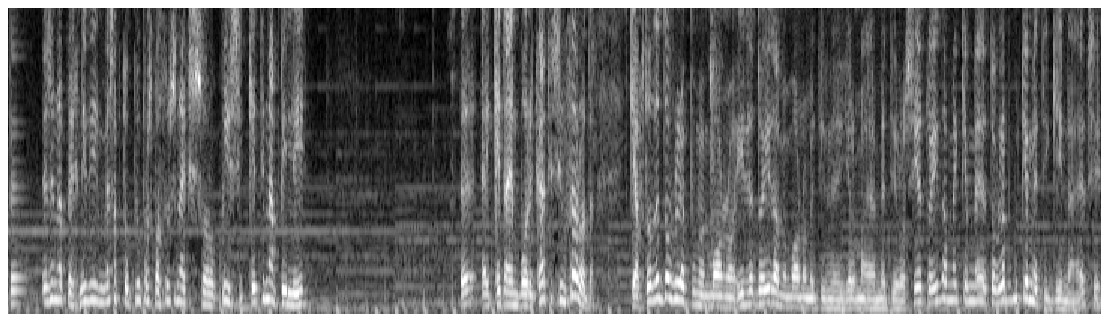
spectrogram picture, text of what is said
παίζει ένα παιχνίδι μέσα από το οποίο προσπαθούσε να εξισορροπήσει και την απειλή ε, ε, και τα εμπορικά της συμφέροντα. Και αυτό δεν το βλέπουμε μόνο ή δεν το είδαμε μόνο με, την, με τη Ρωσία, το είδαμε και με, το βλέπουμε και με την Κίνα, έτσι.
